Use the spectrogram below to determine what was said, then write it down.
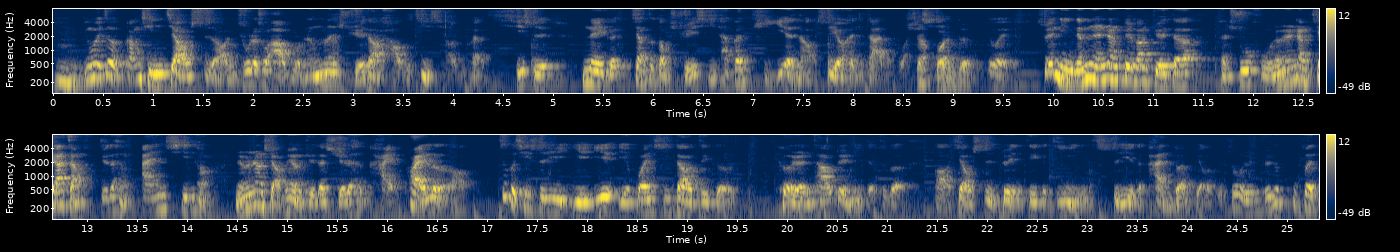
嗯，因为这个钢琴教室啊，你除了说啊，我能不能学到好的技巧以外，其实那个像这种学习，它跟体验呢是有很大的关系。相关的。对，所以你能不能让对方觉得很舒服？能不能让家长觉得很安心？哈，能让小朋友觉得学得很快快乐？哦，这个其实也也也关系到这个客人他对你的这个啊教室对这个经营事业的判断标准。所以我就觉得部分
